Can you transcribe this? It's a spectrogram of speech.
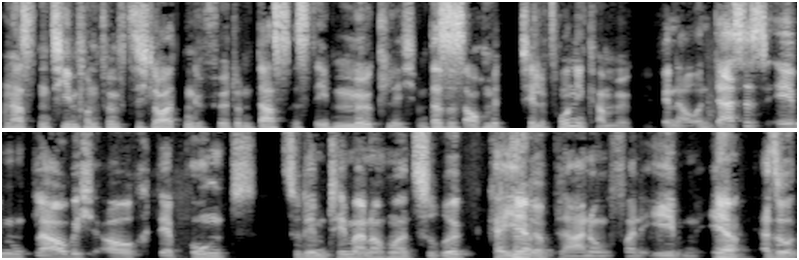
und hast ein Team von 50 Leuten geführt. Und das ist eben möglich. Und das ist auch mit Telefonica möglich. Genau. Und das ist eben, glaube ich, auch der Punkt zu dem Thema nochmal zurück, Karriereplanung von eben. Ja. Also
